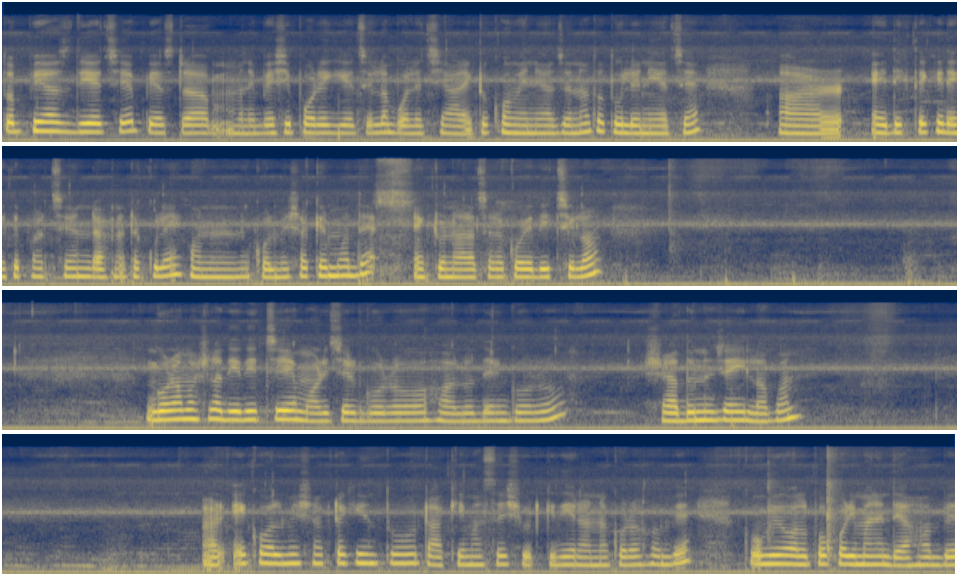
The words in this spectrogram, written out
তো পেঁয়াজ দিয়েছে, পেঁয়াজটা মানে বেশি পড়ে গিয়েছিল, বলেছি আর একটু কমে নেওয়ার জন্য, তো তুলে নিয়েছে। আর এই দিক থেকে দেখতে পাচ্ছেন ডাকনাটা খুলে, এখন কলমি শাকের মধ্যে একটু নাড়াচাড়া করে দিচ্ছিল। গোড়া মশলা দিয়ে দিচ্ছে, মরিচের গুঁড়ো, হলুদের গুঁড়ো, স্বাদ অনুযায়ী লবণ। আর এই কলমি শাকটা কিন্তু টাকি মাছের শুটকি দিয়ে রান্না করা হবে। খুবই অল্প পরিমাণে দেওয়া হবে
